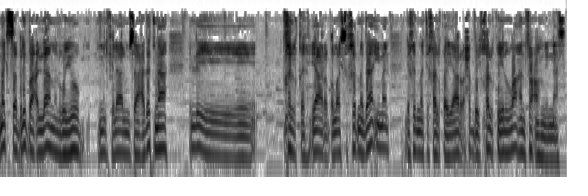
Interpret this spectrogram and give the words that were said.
نكسب رضا علام الغيوب من خلال مساعدتنا لخلقه يا رب الله يسخرنا دائما لخدمة خلقه. يا رب أحب الخلق إلى الله أنفعهم للناس.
